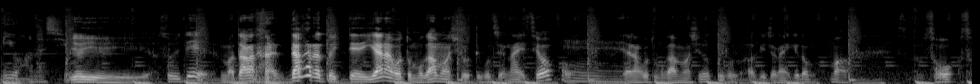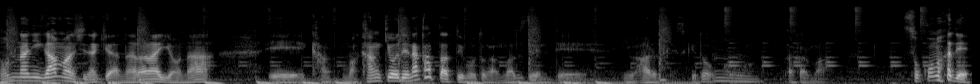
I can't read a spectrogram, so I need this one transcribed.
いいお話を。いやいやいやいや。それで、まあ、だからだからといって嫌なことも我慢しろってことじゃないですよ、ええ。嫌なことも我慢しろってわけじゃないけどまあそそんなに我慢しなきゃならないような、えーかんまあ、環境でなかったっていうことがまず前提にはあるんですけど、うん。だからまあそこまで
